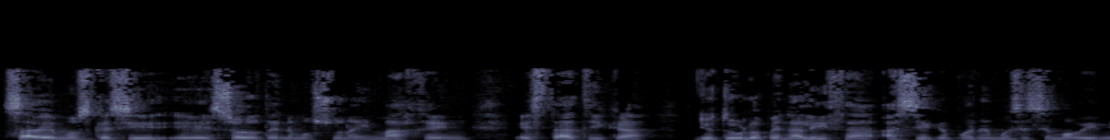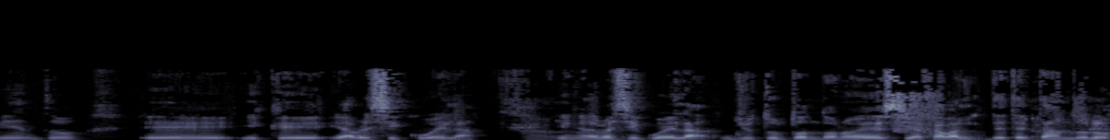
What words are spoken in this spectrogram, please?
sabemos que si eh, solo tenemos una imagen estática, YouTube lo penaliza, así que ponemos ese movimiento y que a ver si cuela. Y en el a ver si cuela, YouTube tonto no es y acaba detectándolo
